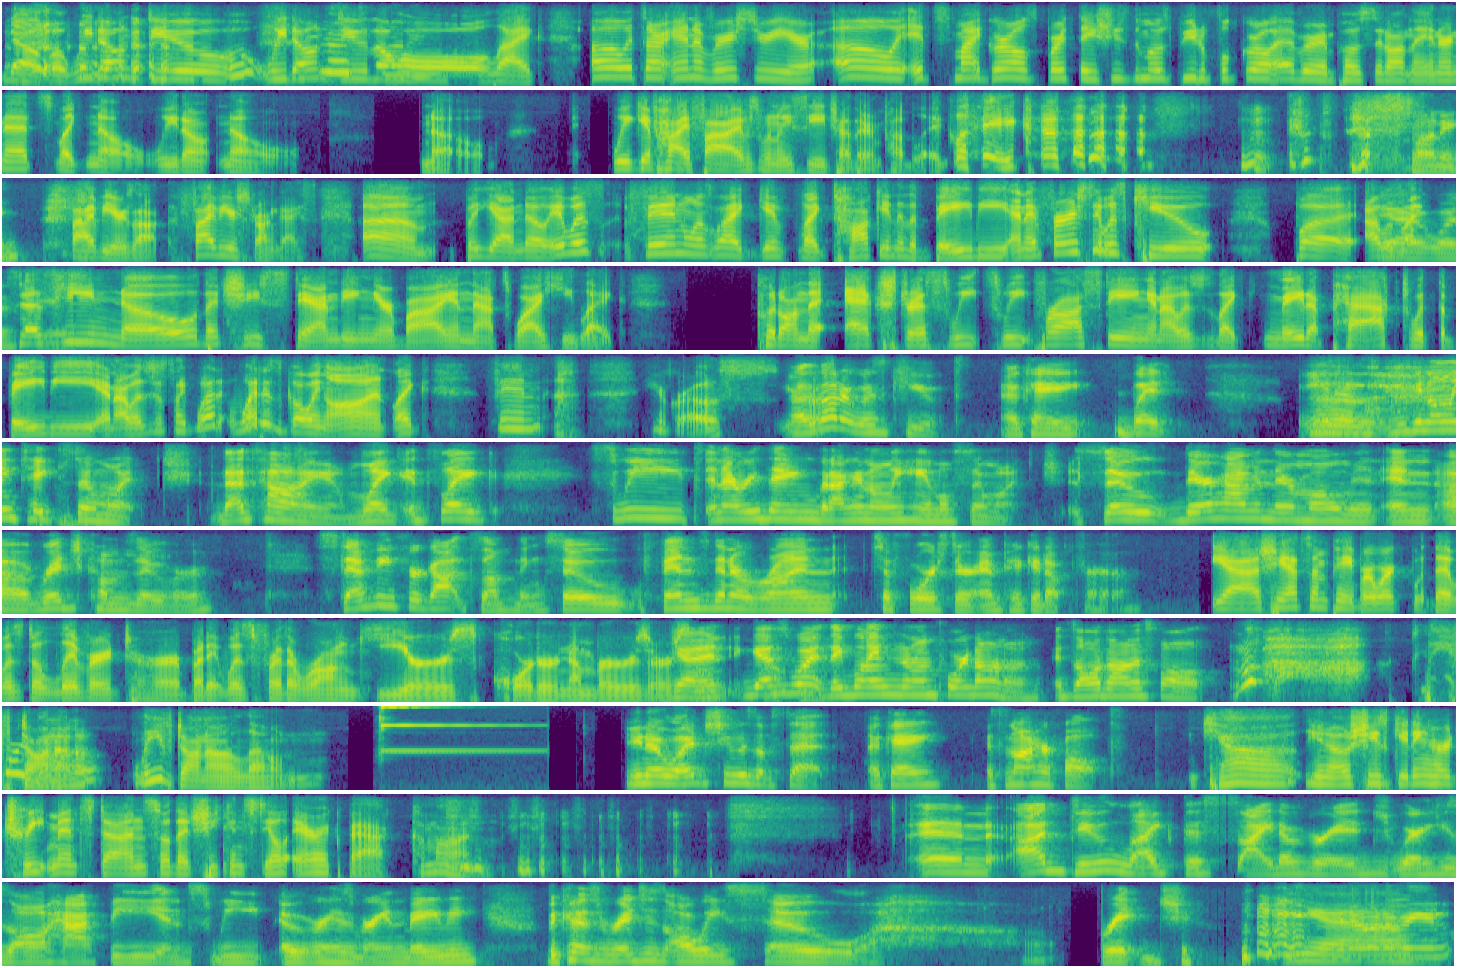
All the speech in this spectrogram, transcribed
no, but we don't do we don't That's do the funny. whole like, oh, it's our anniversary or oh, it's my girl's birthday. She's the most beautiful girl ever and post it on the internet. It's Like, no, we don't know. No. We give high fives when we see each other in public. Like That's funny. five years on five years strong guys um but yeah no it was finn was like give like talking to the baby and at first it was cute but i was Yeah, like was does cute. he know that she's standing nearby and that's why he like put on the extra sweet sweet frosting and i was like made a pact with the baby and i was just like what what is going on like finn you're gross You're I gross. thought it was cute. Okay, but you know, you can only take so much. That's how I am. Like it's like sweet and everything, but I can only handle so much. So they're having their moment, and uh, Ridge comes over. Steffy forgot something, so Finn's gonna run to Forrester and pick it up for her. Yeah, she had some paperwork that was delivered to her, but it was for the wrong years, quarter numbers, or Yeah, some- and guess what? They blamed it on poor Donna. It's all Donna's fault. leave Poor Donna, leave Donna alone. You know what? She was upset. Okay, it's not her fault. Yeah, you know she's getting her treatments done so that she can steal Eric back. Come on. And I do like this side of Ridge where he's all happy and sweet over his grandbaby because Ridge is always so Ridge. Yeah. you know what I mean?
